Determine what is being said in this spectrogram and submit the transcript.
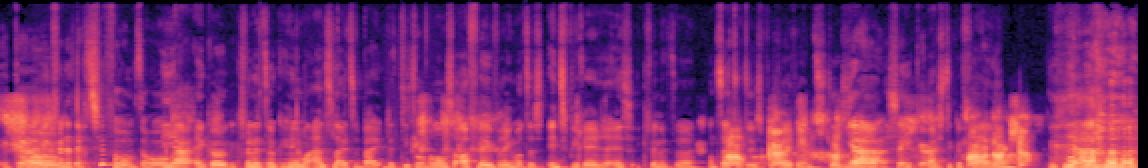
Ik, eh, Wow. ik vind het echt super om te horen. ja, ik ook. Ik vind het ook helemaal aansluiten bij de titel van onze aflevering, wat dus inspireren is. Ik vind het eh, ontzettend Oh, inspirerend. Dus, Ja, eh, zeker. hartstikke Nou, fijn. dank je. Ja.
